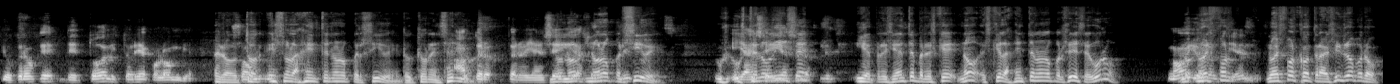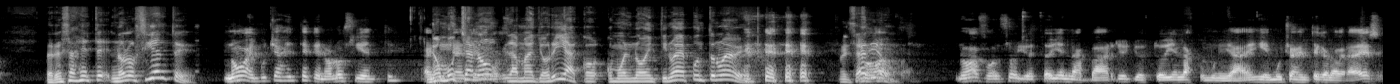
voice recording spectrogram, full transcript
yo creo que de toda la historia de Colombia. Pero doctor, Son- eso la gente no lo percibe, doctor, en serio. Ah, pero, pero ya no, enseguida no, lo percibe. Usted lo dice y el presidente, pero es que no, es que la gente no lo percibe, seguro. No, yo es por, no es por contradecirlo, pero, pero esa gente no lo siente. No, hay mucha gente que no lo siente. Hay no, mucha no, la mayoría, co- como el 99.9. ¿En serio? No, no, Alfonso, yo estoy en los barrios, yo estoy en las comunidades y hay mucha gente que lo agradece.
